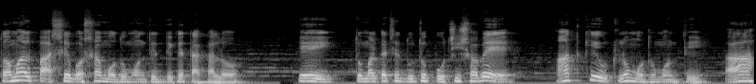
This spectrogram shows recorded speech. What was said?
তমাল পাশে বসা মধুমন্তীর দিকে তাকালো। এই, তোমার কাছে দুটো পঁচিশ হবে? আঁতকে উঠল মধুমন্তী। আহ,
